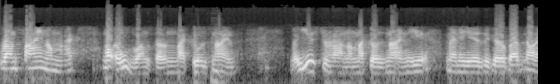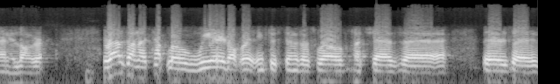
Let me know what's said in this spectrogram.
Run fine on Macs. Not old ones though, Mac OS 9. It used to run on Mac OS 9 year, many years ago, but not any longer. It runs on a couple of weird operating systems as well, such as uh, there's a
